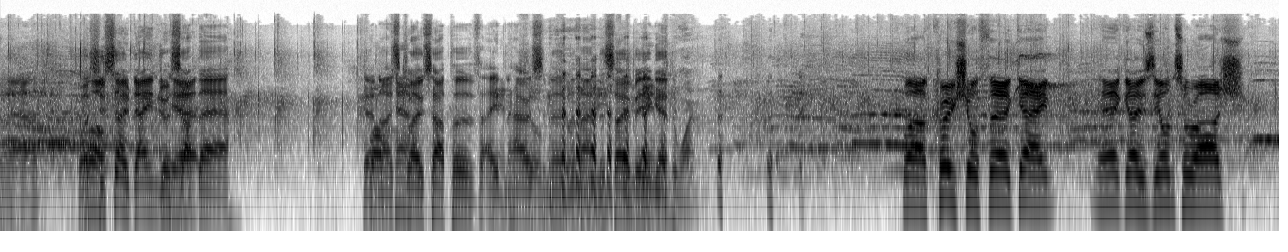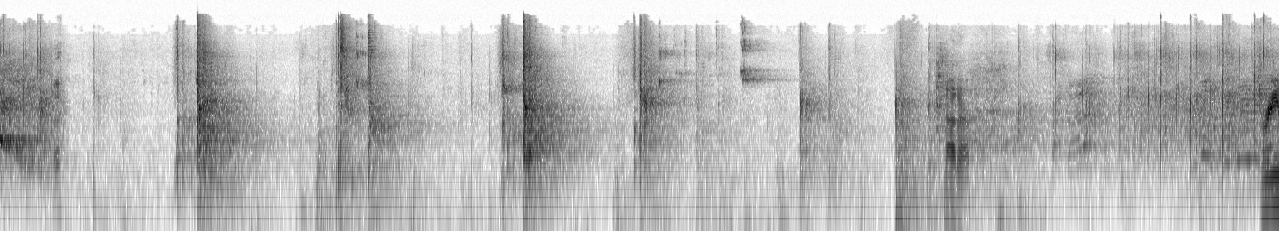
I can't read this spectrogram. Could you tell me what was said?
Uh, well, Oh. she's so oh, dangerous Yeah. up there. Get a nice 10. close up of Aiden Harrison and Amanda two again. one. Well, crucial third game. There goes the entourage. Not up. 3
